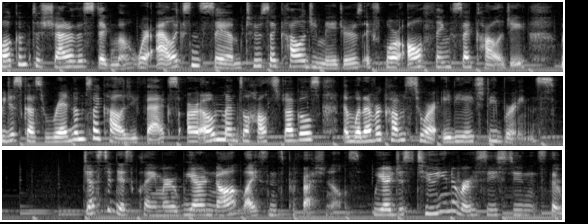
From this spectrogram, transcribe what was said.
Welcome to Shatter the Stigma, where Alex and Sam, two psychology majors, explore all things psychology. We discuss random psychology facts, our own mental health struggles, and whatever comes to our ADHD brains. Just a disclaimer we are not licensed professionals. We are just two university students that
